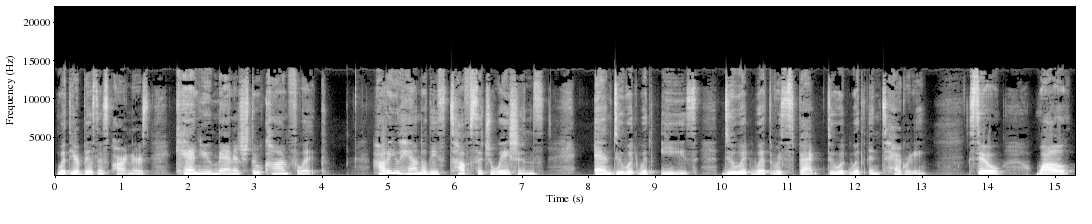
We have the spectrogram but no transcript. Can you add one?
with your business partners. Can you manage through conflict? How do you handle these tough situations? And do it with ease. Do it with respect. Do it with integrity. So while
